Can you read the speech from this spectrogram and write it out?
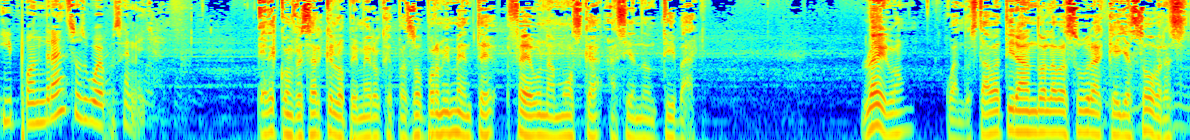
y pondrán sus huevos en ella. He de confesar que lo primero que pasó por mi mente fue una mosca haciendo un teabag. Luego, cuando estaba tirando a la basura aquellas sobras,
